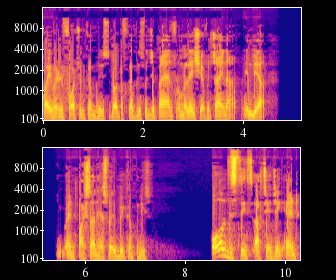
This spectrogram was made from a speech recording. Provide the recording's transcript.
500 Fortune companies, a lot of companies for Japan, from Malaysia, for China, India, and Pakistan has very big companies. All these things are changing and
